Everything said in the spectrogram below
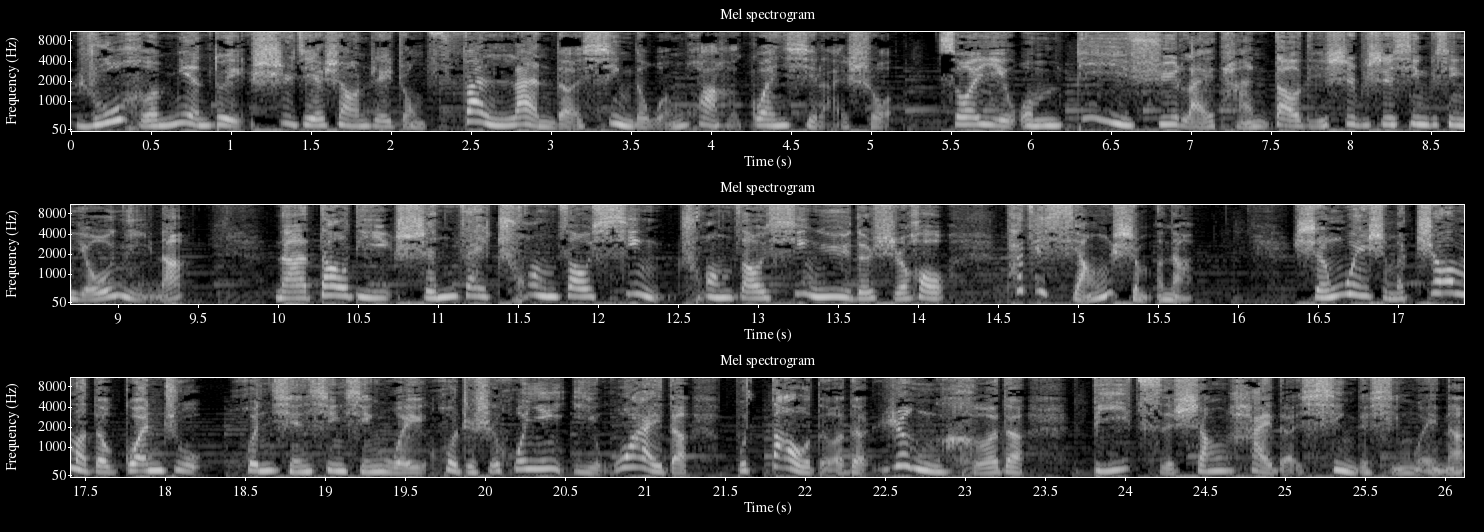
如何面对世界上这种泛滥的性的文化和关系来说，所以我们必须来谈，到底是不是信不信由你呢？那到底神在创造性、创造性欲的时候，他在想什么呢？神为什么这么的关注婚前性行为，或者是婚姻以外的不道德的任何的彼此伤害的性的行为呢？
